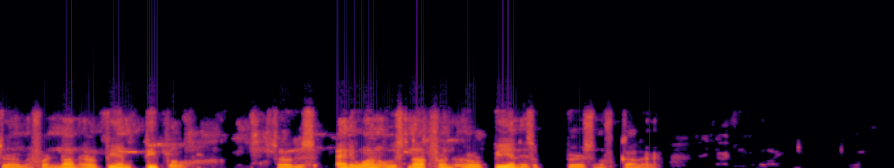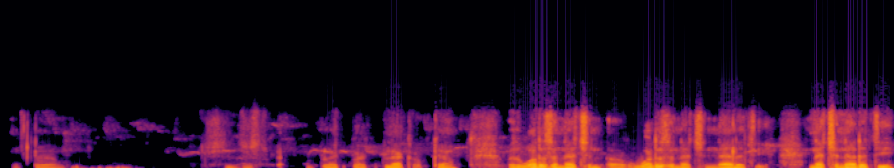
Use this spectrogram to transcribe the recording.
term for non-European people. So this anyone who's not from European is a person of color. Okay. just black, black, black. Okay, but what is a nation? Uh, what is a nationality? Nationality,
